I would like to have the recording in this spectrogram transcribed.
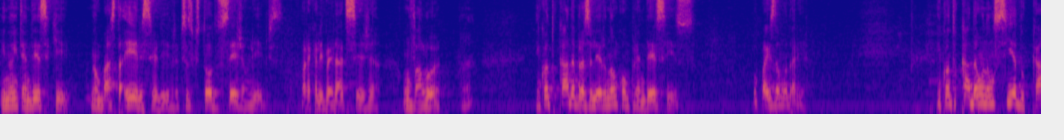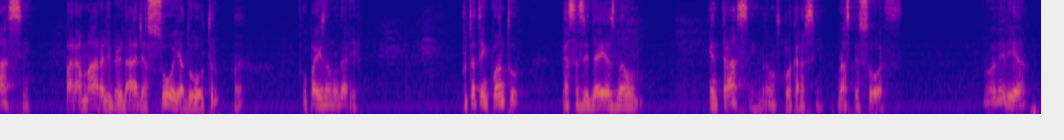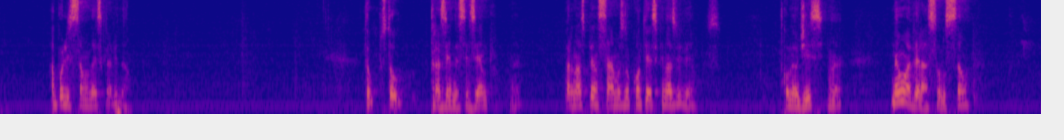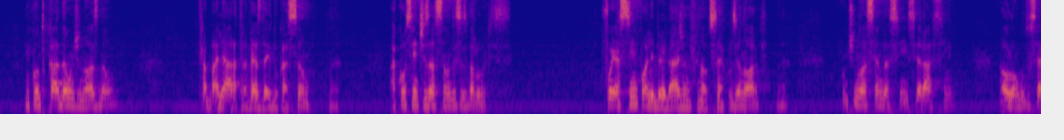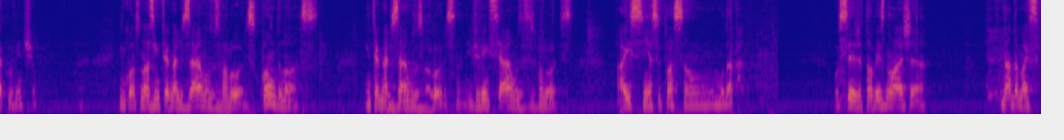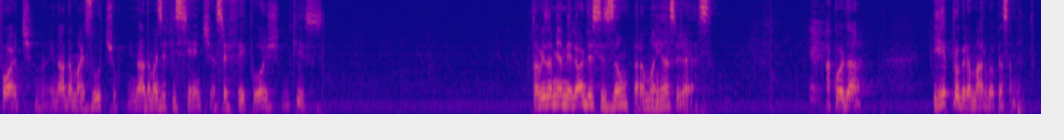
e não entendesse que não basta ele ser livre, é preciso que todos sejam livres para que a liberdade seja um valor. É? Enquanto cada brasileiro não compreendesse isso, o país não mudaria. Enquanto cada um não se educasse para amar a liberdade, a sua e a do outro, é? O país não mudaria. Portanto, enquanto essas ideias não entrassem, vamos colocar assim, nas pessoas, não haveria abolição da escravidão. Então, estou trazendo esse exemplo né, para nós pensarmos no contexto que nós vivemos. Como eu disse, né, não haverá solução enquanto cada um de nós não trabalhar através da educação né, a conscientização desses valores. Foi assim com a liberdade no final do século XIX, né, continua sendo assim e será assim ao longo do século XXI. Enquanto nós internalizarmos os valores, quando nós internalizarmos os valores né, e vivenciarmos esses valores, aí sim a situação mudará. Ou seja, talvez não haja nada mais forte, né, e nada mais útil, e nada mais eficiente a ser feito hoje do que isso. Talvez a minha melhor decisão para amanhã seja essa: acordar e reprogramar o meu pensamento.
